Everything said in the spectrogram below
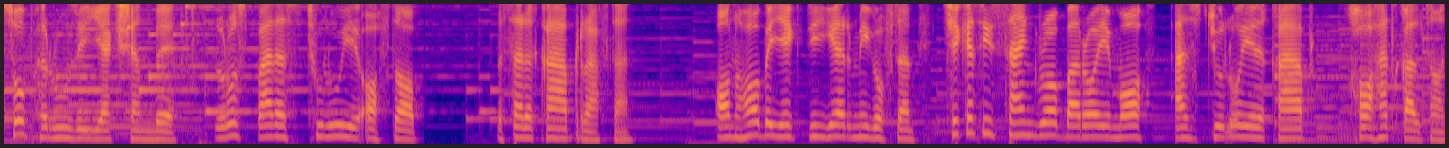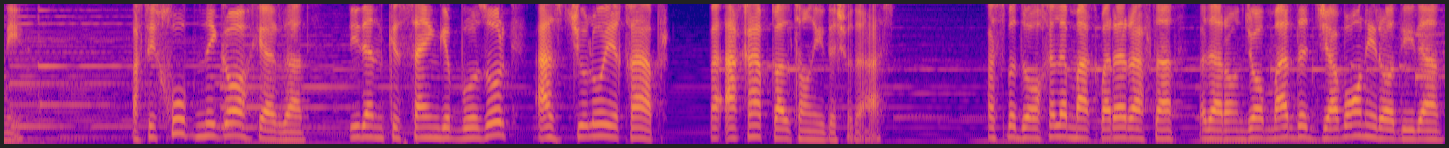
صبح روز یکشنبه درست بعد از طلوع آفتاب به سر قبر رفتند. آنها به یک دیگر می گفتند چه کسی سنگ را برای ما از جلوی قبر خواهد قلتانید وقتی خوب نگاه کردند دیدند که سنگ بزرگ از جلوی قبر به عقب قلتانیده شده است. پس به داخل مقبره رفتند و در آنجا مرد جوانی را دیدند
